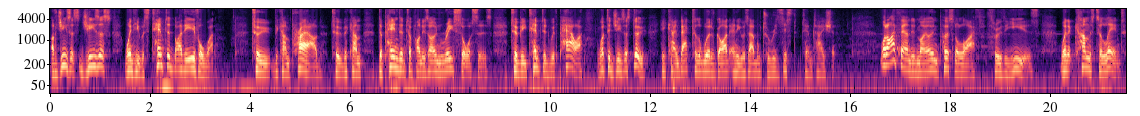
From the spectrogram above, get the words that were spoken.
of Jesus, Jesus, when he was tempted by the evil one to become proud, to become dependent upon his own resources, to be tempted with power, what did Jesus do? He came back to the Word of God and he was able to resist temptation. What I found in my own personal life through the years when it comes to Lent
